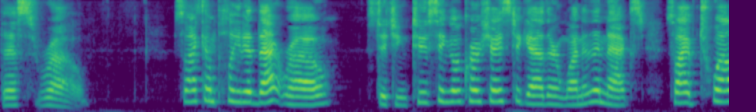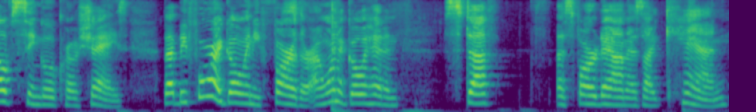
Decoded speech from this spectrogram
this row. So I completed that row, stitching two single crochets together, one in the next. So I have 12 single crochets. But before I go any farther, I want to go ahead and stuff as far down as I can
